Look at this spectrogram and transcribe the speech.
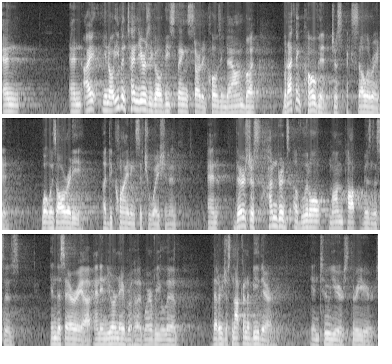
And, and I, you know, even 10 years ago, these things started closing down, but, but I think COVID just accelerated what was already a declining situation. And, and there's just hundreds of little mom and pop businesses in this area and in your neighborhood, wherever you live, that are just not going to be there in two years, three years.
